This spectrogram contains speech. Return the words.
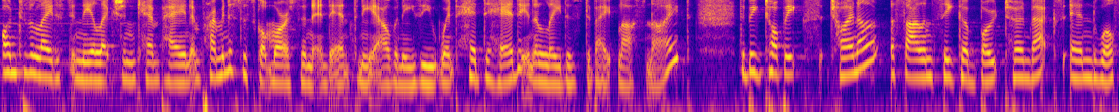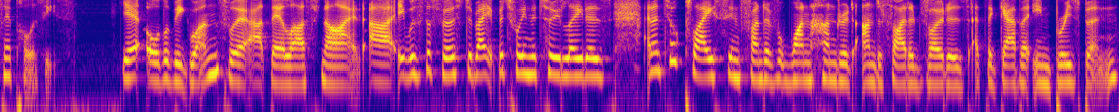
On to the latest in the election campaign, and Prime Minister Scott Morrison and Anthony Albanese went head to head in a leaders' debate last night. The big topics China, asylum seeker boat turnbacks, and welfare policies. Yeah, all the big ones were out there last night. Uh, it was the first debate between the two leaders, and it took place in front of 100 undecided voters at the Gabba in Brisbane.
